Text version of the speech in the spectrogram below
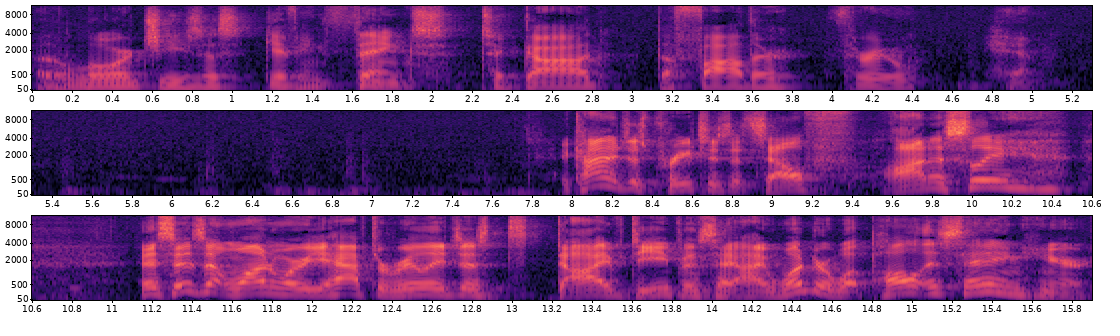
of the Lord Jesus, giving thanks to God the Father through him. It kind of just preaches itself, honestly. This isn't one where you have to really just dive deep and say, I wonder what Paul is saying here.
